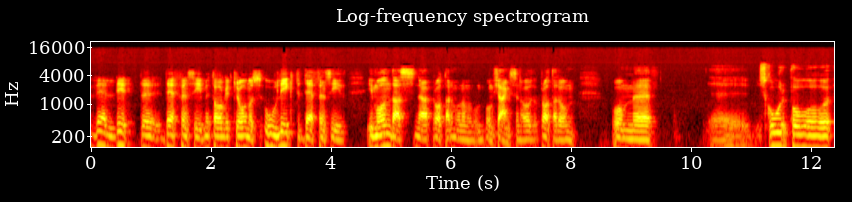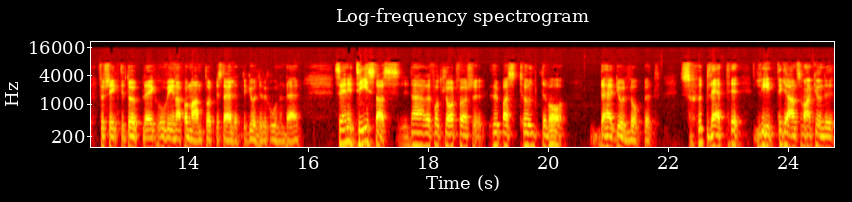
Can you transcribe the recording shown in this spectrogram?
väldigt eh, defensiv med taget Kronos, olikt defensiv i måndags när jag pratade med honom om, om chanserna och pratade om, om eh, eh skor på och försiktigt upplägg och vinna på Mantorp istället i gulddivisionen där. Sen i tisdags när han hade fått klart för sig hur pass tunt det var det här guldloppet så lät det lite grann som han kunde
